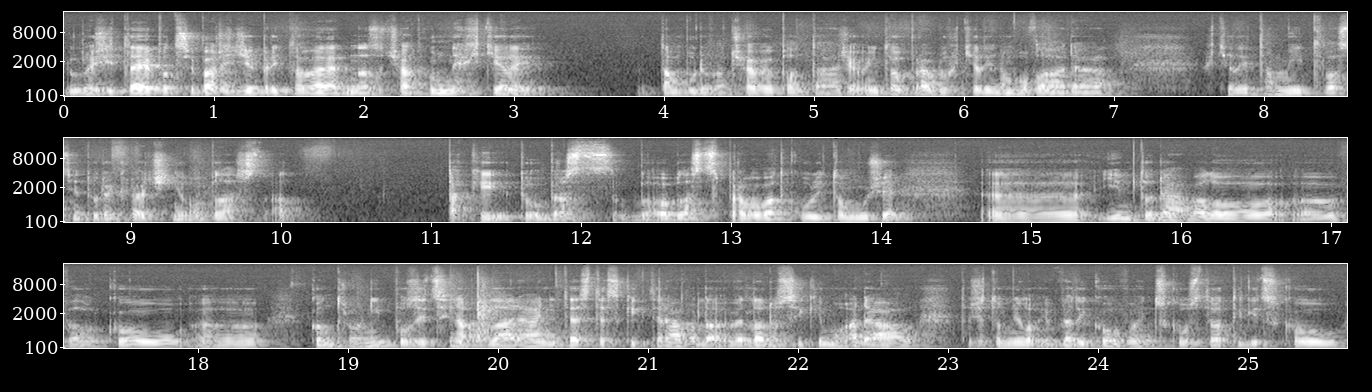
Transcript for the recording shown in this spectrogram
Důležité je potřeba říct, že Britové na začátku nechtěli tam budovat čajové plantáže. Oni to opravdu chtěli jenom ovládat, chtěli tam mít vlastně tu rekreační oblast a taky tu oblast, oblast spravovat kvůli tomu, že jim to dávalo velkou kontrolní pozici na ovládání té stezky, která vedla do Sikimu a dál, takže to mělo i velikou vojenskou strategickou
